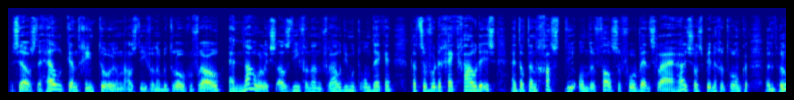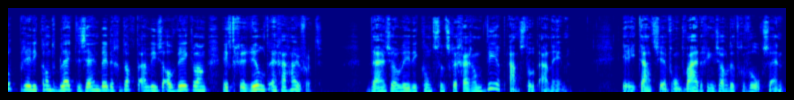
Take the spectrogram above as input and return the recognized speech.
Zelfs de hel kent geen toorn als die van een bedrogen vrouw, en nauwelijks als die van een vrouw die moet ontdekken dat ze voor de gek gehouden is en dat een gast die onder valse voorwendselen haar huis was binnengetronken een hulppredikant blijkt te zijn bij de gedachte aan wie ze al wekenlang heeft gerild en gehuiverd. Daar zou Lady Constance gegarandeerd aanstoot aannemen. Irritatie en verontwaardiging zouden het gevolg zijn,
